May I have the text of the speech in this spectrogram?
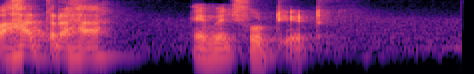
पाहत रहा एम एच फोर्टी एट.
